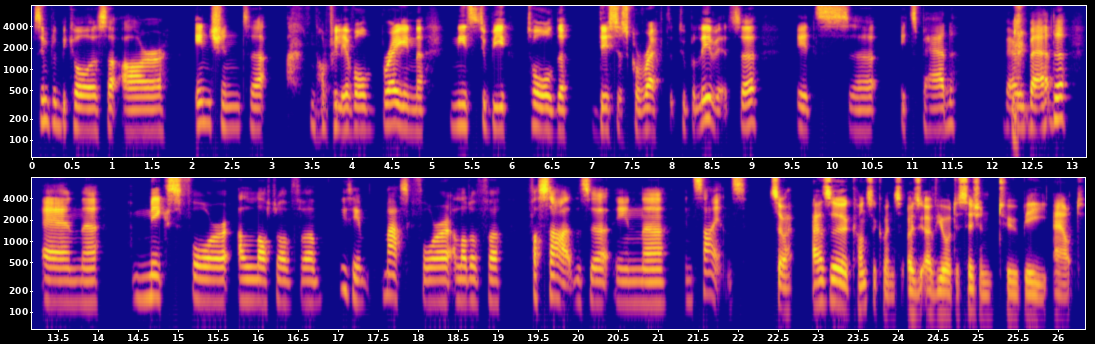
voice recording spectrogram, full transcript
simply because our ancient, uh, not really evolved brain needs to be told this is correct to believe it. Uh, it's uh, it's bad, very bad, and uh, makes for a lot of um, you see mask for a lot of uh, facades uh, in uh, in science. So, as a consequence of your decision to be out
